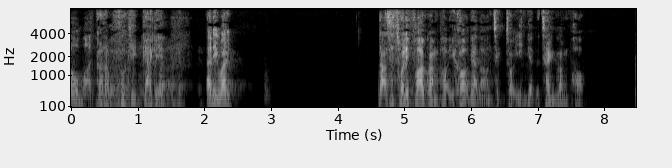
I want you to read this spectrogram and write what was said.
Oh my god, I'm fucking gagging. Anyway, that's a 25 gram pot. You can't get that on TikTok. You can get the 10 gram pot.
